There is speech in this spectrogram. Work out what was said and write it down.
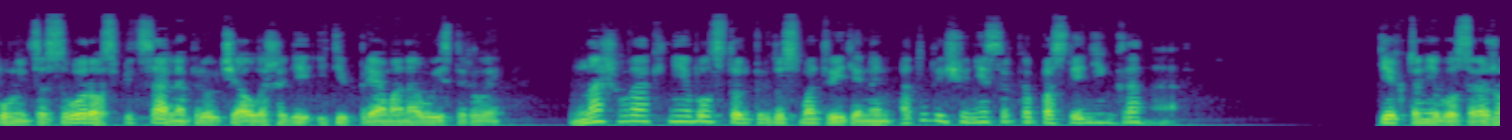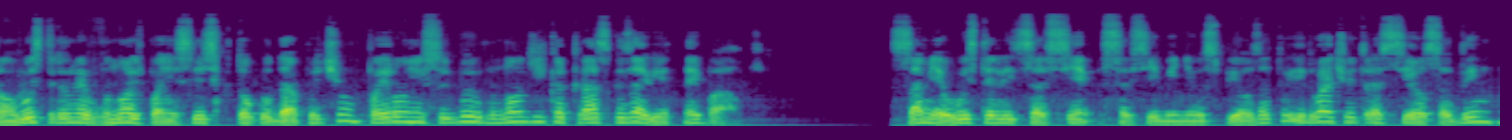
Помнится, Суворов специально приучал лошадей идти прямо на выстрелы. Наш враг не был столь предусмотрительным, а тут еще несколько последних гранат. Те, кто не был сражен выстрелами, вновь понеслись кто куда, причем, по иронии судьбы, многие как раз к заветной балке. Сам я выстрелить совсем, со всеми не успел, зато едва чуть рассеялся дым,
